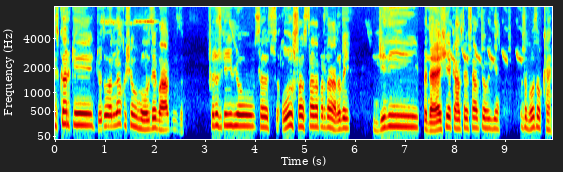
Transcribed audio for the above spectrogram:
ਇਸ ਕਰਕੇ ਜਦੋਂ ਇੰਨਾ ਕੁਝ ਹੋਣ ਦੇ ਬਾਵਜੂਦ ਫਿਰ ਅਸੀਂ ਕਹੀਏ ਵੀ ਉਹ ਸ- ਸ- ਉਹ ਸੰਸਥਾ ਦਾ ਪ੍ਰਧਾਨ ਰਵੇ, ਜਿਹਦੀ ਪੈਦਾਇਸ਼ ਹੀ ਅਕਾਲ ਤਖਤ ਸਾਹਿਬ ਤੋਂ ਹੋਈ ਹੈ, ਉਹ ਤਾਂ ਬਹੁਤ ਔਖਾ ਹੈ।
